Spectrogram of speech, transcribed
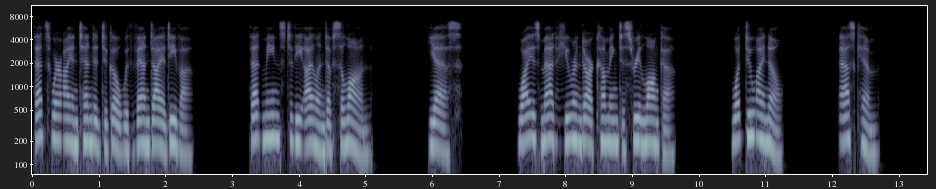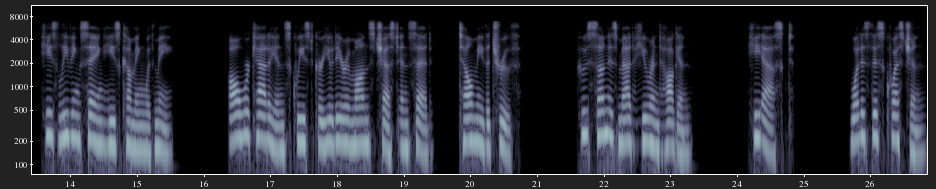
That's where I intended to go with Vandiyadeva. That means to the island of Ceylon. Yes. Why is Madhurandhar coming to Sri Lanka? What do I know? Ask him. He's leaving saying he's coming with me. All Alwarkadayan squeezed Kuryudiraman's chest and said, Tell me the truth. Whose son is Madhurandhagan? He asked. What is this question?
